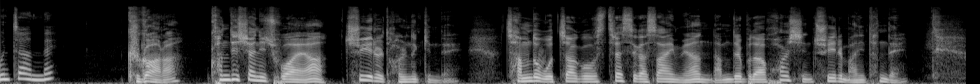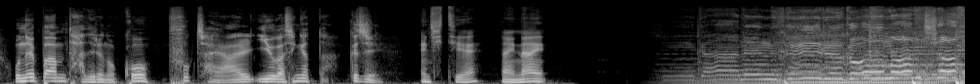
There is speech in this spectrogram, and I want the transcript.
문자 왔네. 그거 알아? 컨디션이 좋아야 추위를 덜 느낀대. 잠도 못 자고 스트레스가 쌓이면 남들보다 훨씬 추위를 많이 탄대. 오늘 밤다 내려놓고 푹 자야 할 이유가 생겼다. 그지? NCT의 Night Night. 시간은 흐르고 멈춰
